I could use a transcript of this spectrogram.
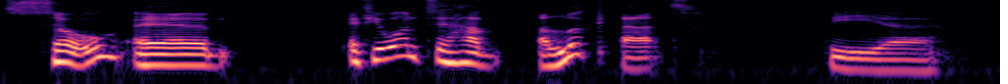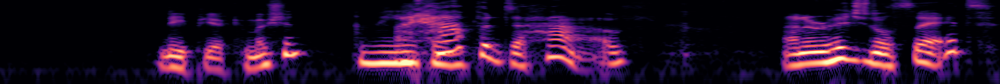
So, um, if you want to have a look at the uh, Napier Commission, Amazing. I happen to have an original set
